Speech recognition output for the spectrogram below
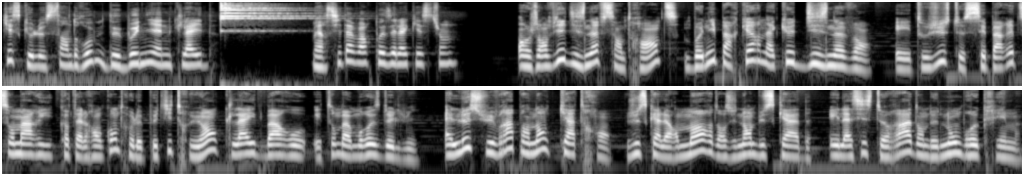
Qu'est-ce que le syndrome de Bonnie and Clyde? Merci d'avoir posé la question. En janvier 1930, Bonnie Parker n'a que 19 ans et est tout juste séparée de son mari quand elle rencontre le petit truand Clyde Barrow et tombe amoureuse de lui. Elle le suivra pendant 4 ans, jusqu'à leur mort dans une embuscade, et l'assistera dans de nombreux crimes.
